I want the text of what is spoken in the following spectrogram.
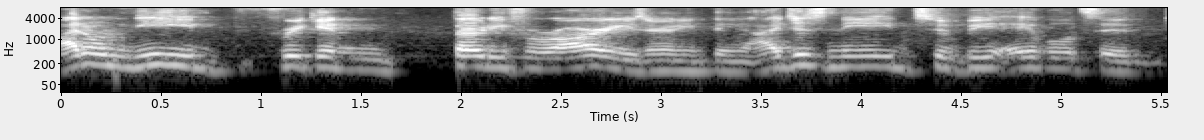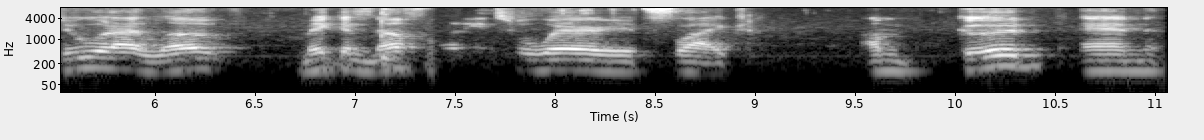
i don't need freaking 30 ferraris or anything. I just need to be able to do what i love make enough money to where it's like i'm good and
